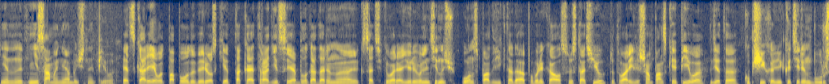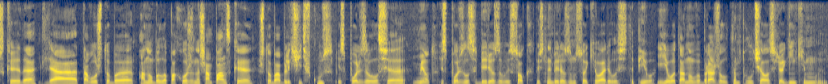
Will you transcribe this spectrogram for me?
Не, ну, это не самое необычное пиво. Это скорее вот по поводу березки, это такая традиция. Я благодарен, э, кстати говоря, Юрию Валентиновичу. Он сподвиг тогда опубликовал свою статью. Тут варили шампанское пиво, где-то Купчихове, Екатеринбургское, да, для того, чтобы оно было похоже на шампанское, чтобы облегчить вкус, использовался мед, использовался березовый сок, то есть на березовом соке варилось это пиво. И вот оно выбраживало, там получалось легеньким.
